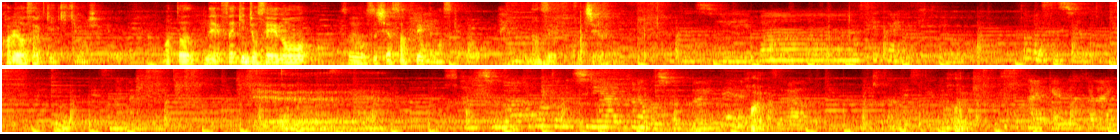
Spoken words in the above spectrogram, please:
彼はさっき聞きましたけどまたね最近女性のそういうお寿司屋さん増えてますけど、なぜこちらに？紹介ではい。こちらに来たんですけど、はい。ちょっと体験で働い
